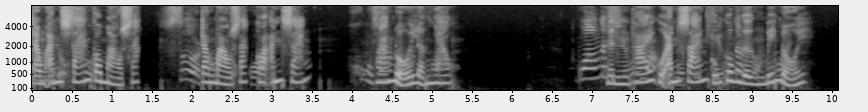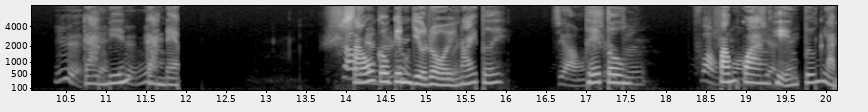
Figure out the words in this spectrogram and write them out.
Trong ánh sáng có màu sắc, trong màu sắc có ánh sáng, hoán đổi lẫn nhau. Hình thái của ánh sáng cũng không ngừng biến đổi, càng biến càng đẹp. Sáu câu kinh vừa rồi nói tới Thế Tôn, Phóng quang hiện tướng lành.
